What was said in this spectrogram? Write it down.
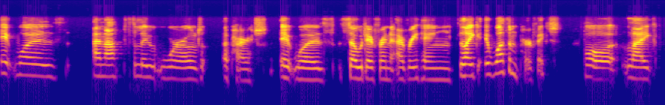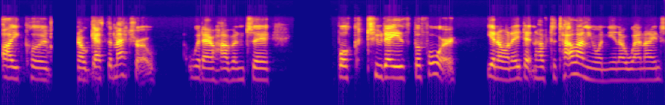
It was an absolute world apart. It was so different everything. Like it wasn't perfect, but like I could, you know, get the metro without having to book two days before, you know, and I didn't have to tell anyone, you know, when I'd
